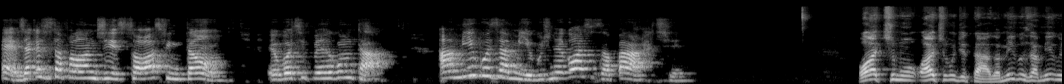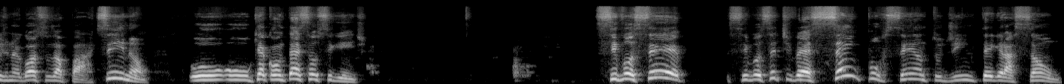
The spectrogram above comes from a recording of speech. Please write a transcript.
É, já que a gente está falando de sócio, então, eu vou te perguntar: amigos, amigos, negócios à parte? Ótimo, ótimo ditado. Amigos, amigos, negócios à parte. Sim, não. O, o que acontece é o seguinte: se você se você tiver 100% de integração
